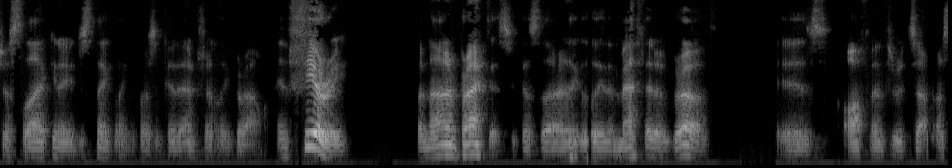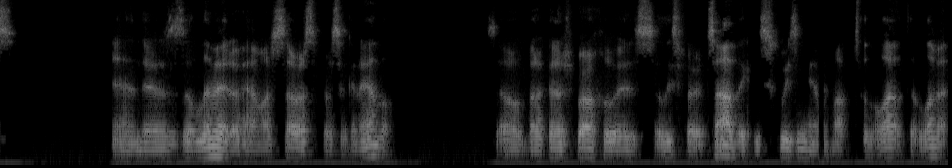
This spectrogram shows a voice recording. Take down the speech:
Just like, you know, you just think like a person could infinitely grow. In theory, but not in practice, because the, the method of growth is often through tzaras. And there's a limit of how much tzaras a person can handle. So, but HaKadosh Baruch Hu is, at least for a tzaddik, he's squeezing him up to the, to the limit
